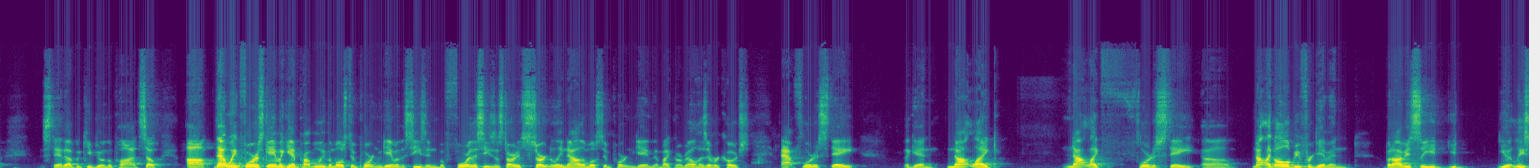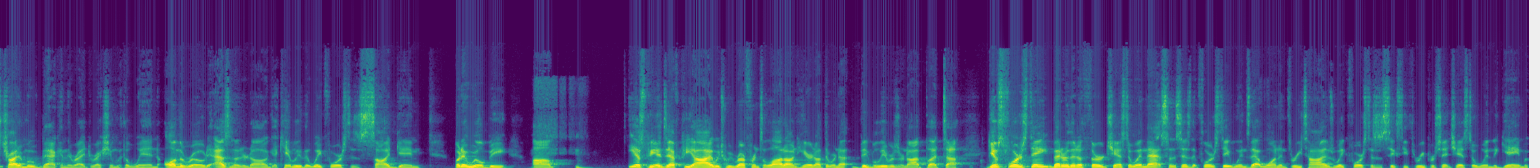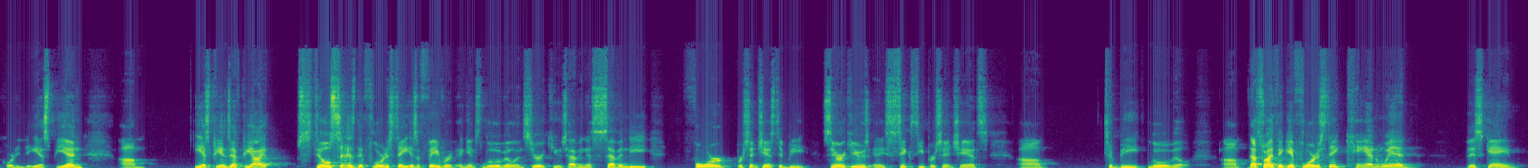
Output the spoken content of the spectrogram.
stand up and keep doing the pod. So um, that Wake Forest game, again, probably the most important game of the season before the season started. Certainly now the most important game that Mike Norvell has ever coached at Florida State. Again, not like, not like Florida State, uh, not like all will be forgiven, but obviously you, you you at least try to move back in the right direction with a win on the road as an underdog. I can't believe that Wake Forest is a side game, but it will be. Um, ESPN's FPI, which we reference a lot on here, not that we're not big believers or not, but uh, gives Florida State better than a third chance to win that. So it says that Florida State wins that one in three times. Wake Forest has a 63% chance to win the game, according to ESPN. Um, ESPN's FPI still says that Florida State is a favorite against Louisville and Syracuse, having a 74% chance to beat Syracuse and a 60% chance uh, to beat Louisville. Um, that's why I think if Florida State can win this game,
